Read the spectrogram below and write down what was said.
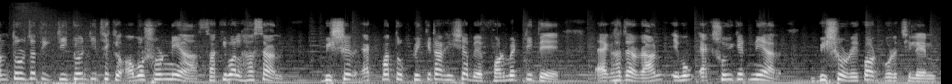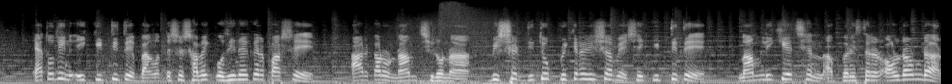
আন্তর্জাতিক টি টোয়েন্টি থেকে অবসর নেয়া সাকিব আল হাসান বিশ্বের একমাত্র ক্রিকেটার হিসেবে ফরম্যাটটিতে এক হাজার রান এবং একশো উইকেট নেয়ার বিশ্ব রেকর্ড গড়েছিলেন। এতদিন এই কীর্তিতে বাংলাদেশের সাবেক অধিনায়কের পাশে আর কারও নাম ছিল না। বিশ্বের দ্বিতীয় ক্রিকেটার হিসাবে সেই কীর্তিতে নাম লিখিয়েছেন আফগানিস্তানের অলরাউন্ডার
